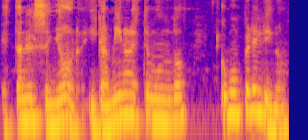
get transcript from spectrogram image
está en el Señor y camino en este mundo como un peregrino.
